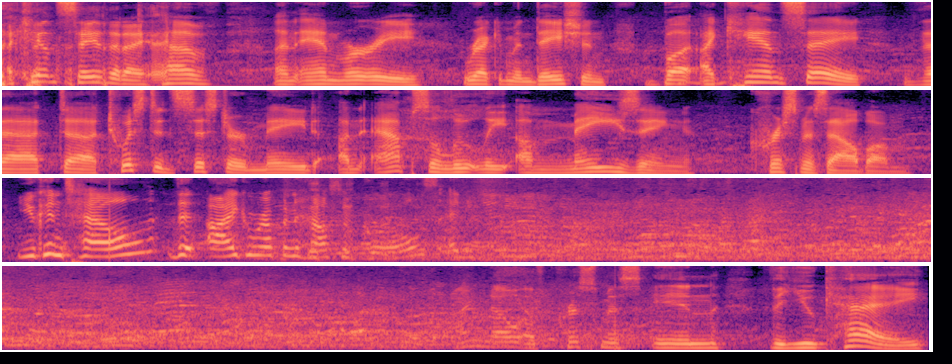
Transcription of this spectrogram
I can't say that I have an Anne Murray recommendation, but I can say that uh, Twisted Sister made an absolutely amazing Christmas album. You can tell that I grew up in a house of girls, and he. I know of Christmas in the UK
